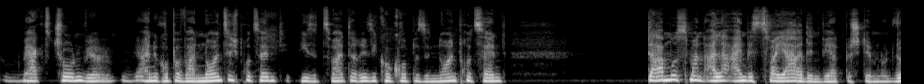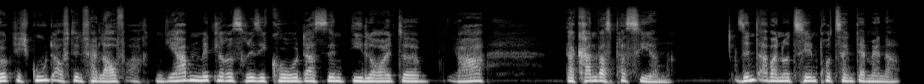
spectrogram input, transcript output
du merkst schon, wir, eine Gruppe war 90 Prozent, diese zweite Risikogruppe sind 9 Prozent. Da muss man alle ein bis zwei Jahre den Wert bestimmen und wirklich gut auf den Verlauf achten. Die haben mittleres Risiko, das sind die Leute, ja, da kann was passieren. Sind aber nur zehn Prozent der Männer.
